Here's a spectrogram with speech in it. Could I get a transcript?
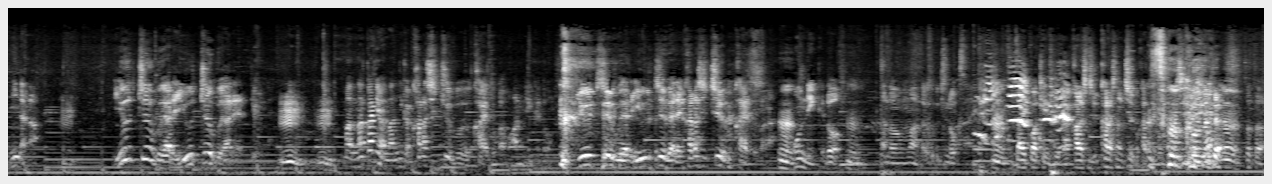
みんななうん。YouTube やれ YouTube やれっていうねうんうん。まあ中には何人かからしチューブ買えとかもあんねんけど YouTube やれ YouTube やれからしチューブ買えとかな、うん。おんねんけどうん。あのまあうちの奥さんやね。うん。在庫は切れてるからからしからしのチューブ買ってくるかもし。れそうこんなないけどうんそうそう。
